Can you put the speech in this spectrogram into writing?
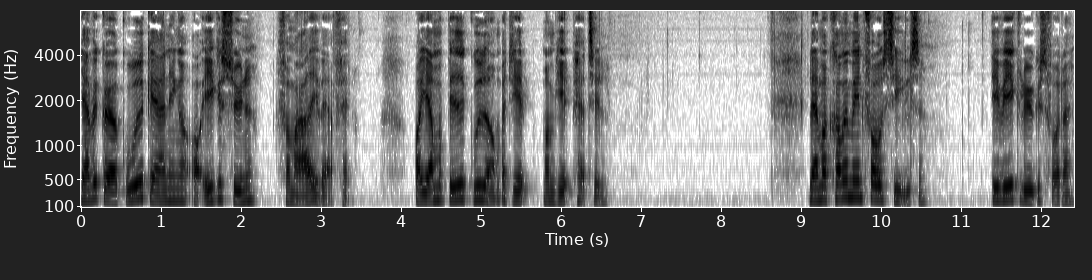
Jeg vil gøre gode gerninger og ikke synde, for meget i hvert fald. Og jeg må bede Gud om at hjælpe om hjælp hertil. Lad mig komme med en forudsigelse. Det vil ikke lykkes for dig.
